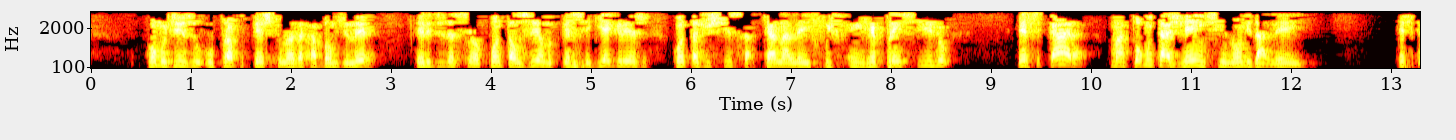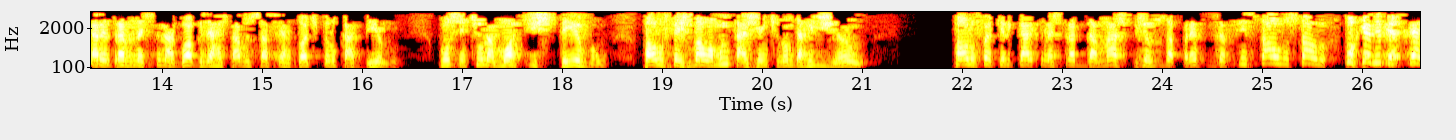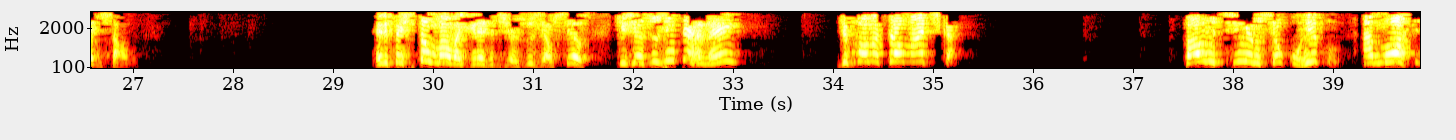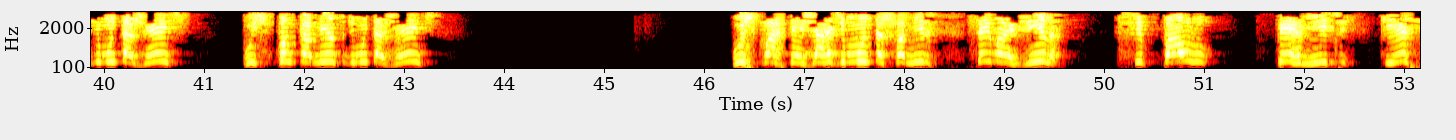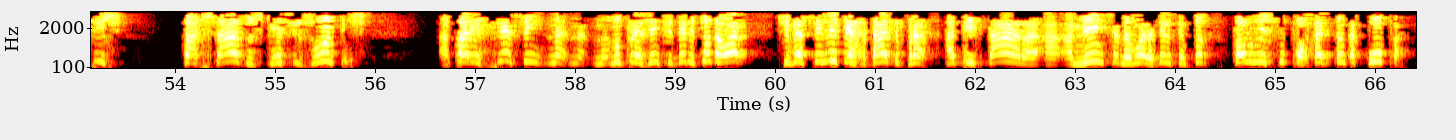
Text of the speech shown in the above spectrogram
como diz o próprio texto que nós acabamos de ler, ele diz assim, ó, quanto ao zelo, persegui a igreja, quanto à justiça que há na lei, fui irrepreensível. Esse cara matou muita gente em nome da lei. Esse cara entrava nas sinagogas e arrastava os sacerdotes pelo cabelo. Consentiu na morte de Estevão. Paulo fez mal a muita gente em nome da religião. Paulo foi aquele cara que na estrada de Damasco, Jesus aparece e diz assim, Saulo, Saulo, por que me persegue, Saulo? Ele fez tão mal à igreja de Jesus e aos seus, que Jesus intervém de forma traumática. Paulo tinha no seu currículo a morte de muita gente, o espancamento de muita gente, o esquartejar de muitas famílias. Você imagina se Paulo permite que esses passados, que esses ontens, aparecessem na, na, no presente dele toda hora, tivessem liberdade para habitar a, a, a, mente, a memória dele o tempo todo, Paulo não ia suportar de tanta culpa.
